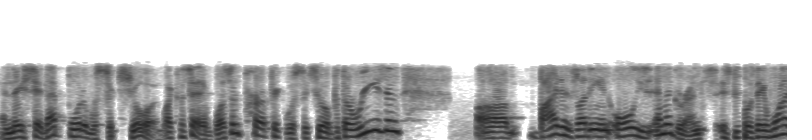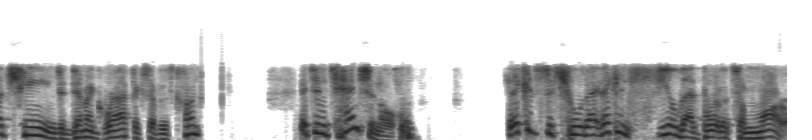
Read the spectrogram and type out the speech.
and they said that border was secure. Like I said, it wasn't perfect, it was secure. But the reason uh, Biden's letting in all these immigrants is because they want to change the demographics of this country. It's intentional. They could secure that. They can seal that border tomorrow.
